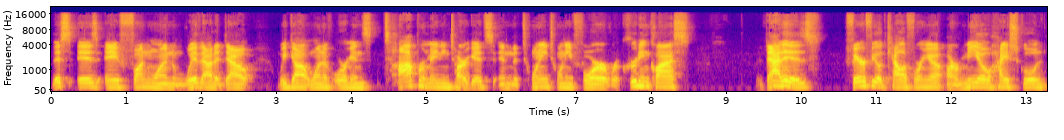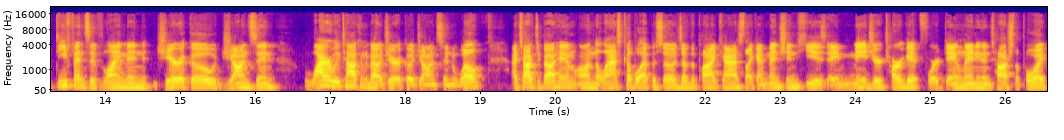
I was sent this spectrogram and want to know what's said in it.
this is a fun one without a doubt. We got one of Oregon's top remaining targets in the 2024 recruiting class. That is Fairfield, California, Armijo High School defensive lineman Jericho Johnson why are we talking about Jericho Johnson? Well, I talked about him on the last couple episodes of the podcast. Like I mentioned, he is a major target for Dan Lanning and Tosh Lupoi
